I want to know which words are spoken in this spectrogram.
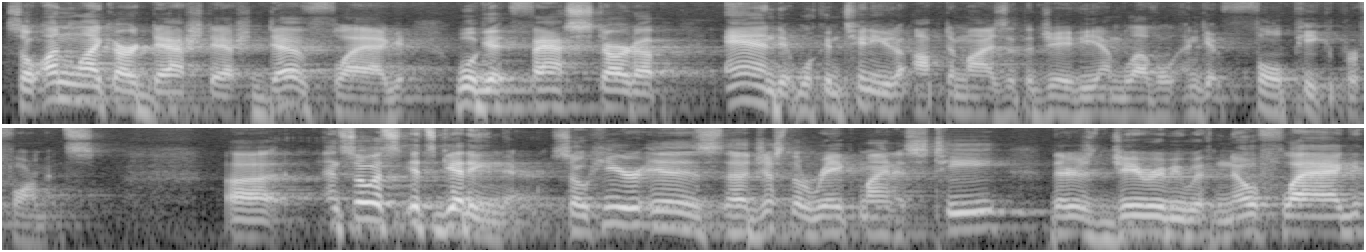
So unlike our dash dash dev flag, we'll get fast startup and it will continue to optimize at the JVM level and get full peak performance. Uh, and so it's, it's getting there. So here is uh, just the rake minus t. There's JRuby with no flag,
